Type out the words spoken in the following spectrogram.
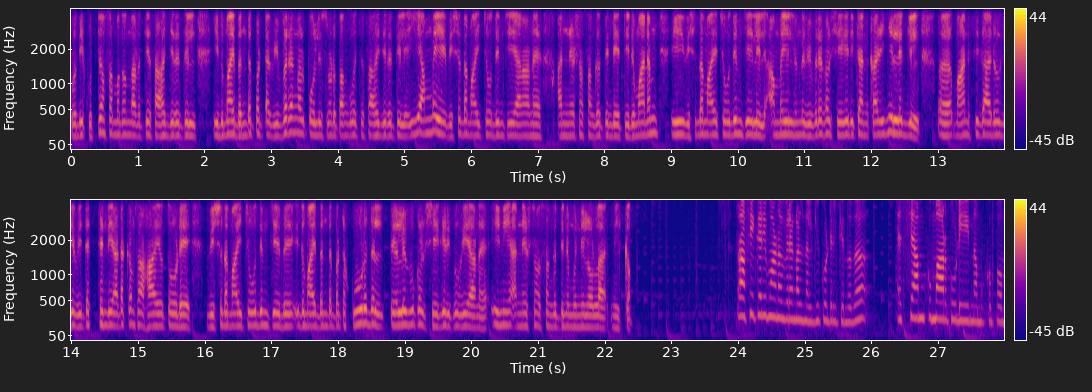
പ്രതി കുറ്റം സംബന്ധം നടത്തിയ സാഹചര്യത്തിൽ ഇതുമായി ബന്ധപ്പെട്ട വിവരങ്ങൾ പോലീസിനോട് പങ്കുവച്ച സാഹചര്യത്തിൽ ഈ അമ്മയെ വിശദമായി ചോദ്യം ചെയ്യാനാണ് അന്വേഷണ സംഘത്തിന്റെ തീരുമാനം. ഈ വിശദമായ ചോദ്യം ചെയ്യലിൽ അമ്മയിൽ നിന്ന് വിവരങ്ങൾ ശേഖരിക്കാൻ കഴിഞ്ഞില്ലെങ്കിൽ മാനസികാരോഗ്യ വിദഗ്ധന്റെ അടക്കം സഹായത്തോടെ വിശദമായി ചോദ്യം ചെയ്ത് ഇതുമായി ബന്ധപ്പെട്ട കൂടുതൽ തെളിവുകൾ ശേഖരിക്കുകയാണ് ഇനി അന്വേഷണ സംഘത്തിന് മുന്നിലുള്ള നീക്കം. റാഫി കരീമാണ് വിവരങ്ങൾ നൽകിക്കൊണ്ടിരിക്കുന്നത്. ശ്യാംകുമാർ കൂടി നമുക്കൊപ്പം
